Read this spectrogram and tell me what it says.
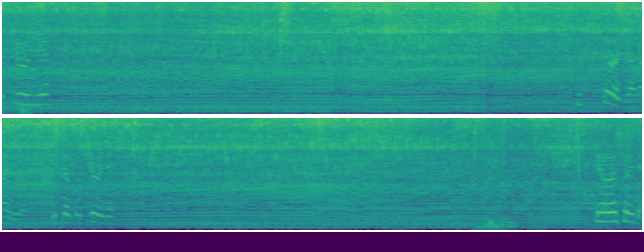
っちおいで。こっちからじゃないよ。いたこっちおいで。よーしおいで。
